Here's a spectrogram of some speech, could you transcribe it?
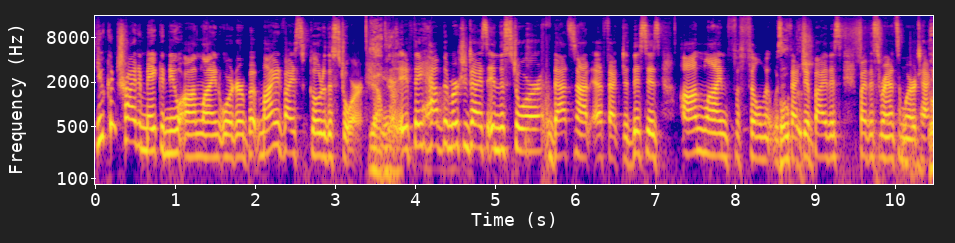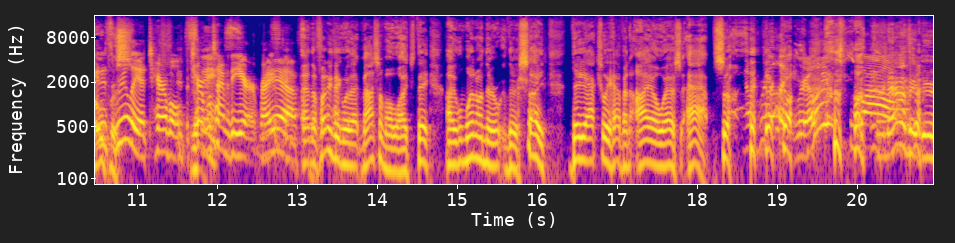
you can try to make a new online order, but my advice, go to the store. Yeah. Yeah. If they have the merchandise in the store, that's not affected. This is online fulfillment was Opus. affected by this, by this ransomware attack. And it's really a terrible, It terrible stinks. time of the year, right? Yeah. And the funny thing with that Masimo watch, they I went on their, their site. They actually have an iOS app. So oh, Really? really? Wow. Now they do.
